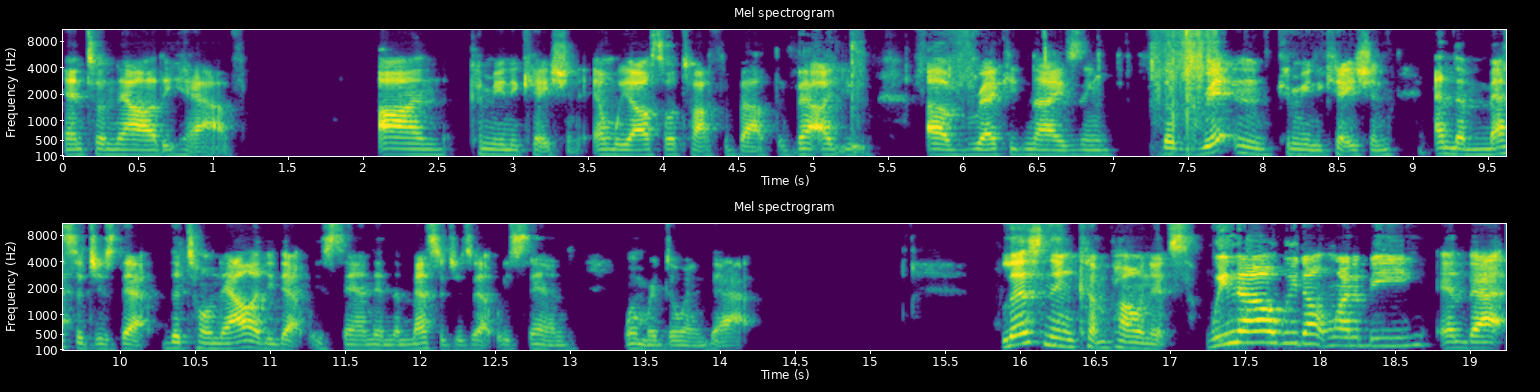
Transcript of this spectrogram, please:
and tonality have on communication. And we also talked about the value of recognizing the written communication and the messages that the tonality that we send and the messages that we send when we're doing that listening components. We know we don't want to be in that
